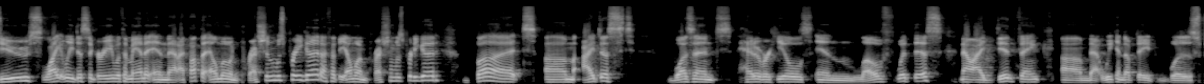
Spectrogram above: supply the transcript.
do slightly disagree with Amanda in that I thought the Elmo impression was pretty good. I thought the Elmo impression was pretty good, but um, I just wasn't head over heels in love with this. Now, I did think um, that Weekend Update was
